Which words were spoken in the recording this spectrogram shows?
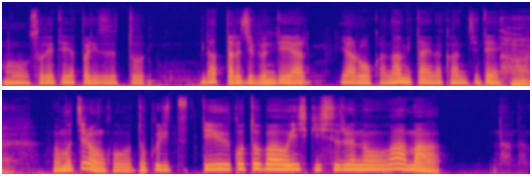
もうそれでやっぱりずっとだったら自分でややろうかなみたいな感じで、はい。まあ、もちろんこう独立っていう言葉を意識するのはまあなんだろ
